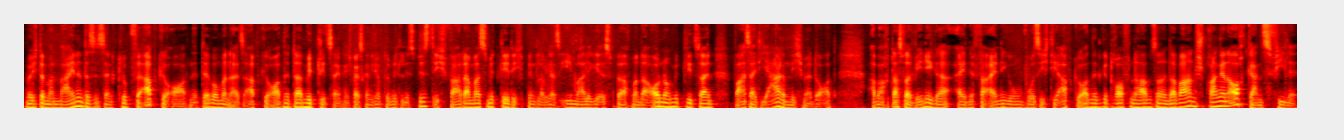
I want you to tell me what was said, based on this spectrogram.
möchte man meinen, das ist ein Club für Abgeordnete, wo man als Abgeordneter Mitglied sein kann. Ich weiß gar nicht, ob du Mitglied bist. Ich war damals Mitglied. Ich bin, glaube ich, als ehemalige darf man da auch noch Mitglied sein. War seit Jahren nicht mehr dort. Aber auch das war weniger eine Vereinigung, wo sich die Abgeordneten getroffen haben, sondern da waren, sprangen auch ganz viele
